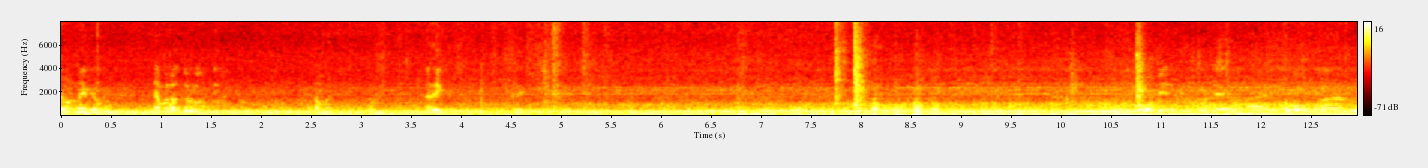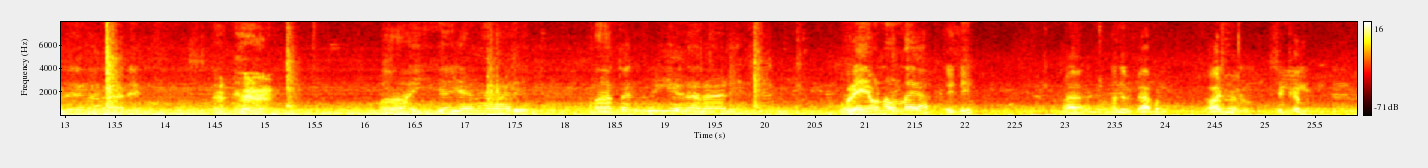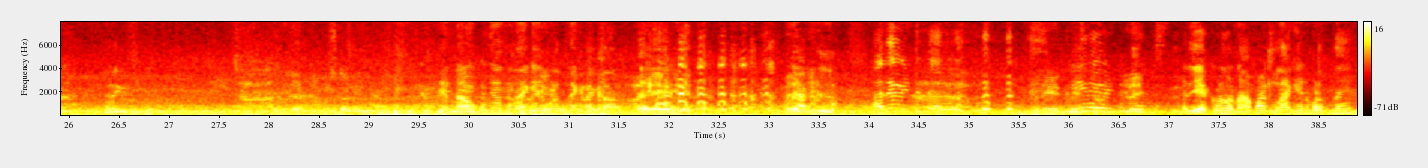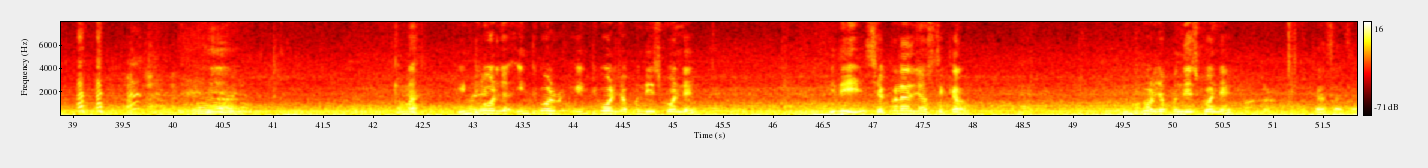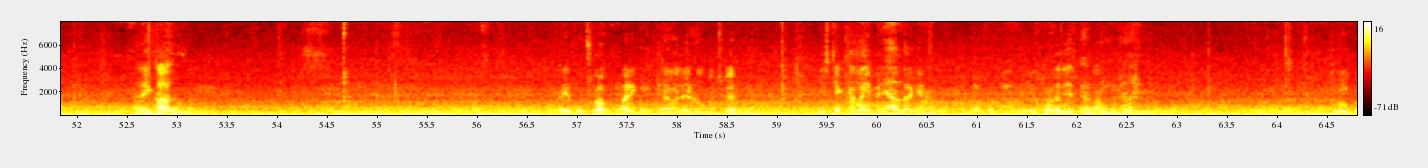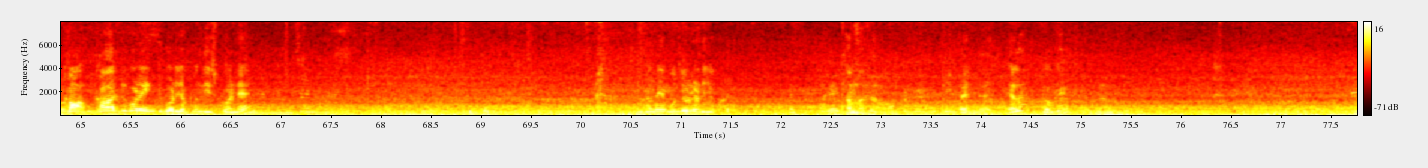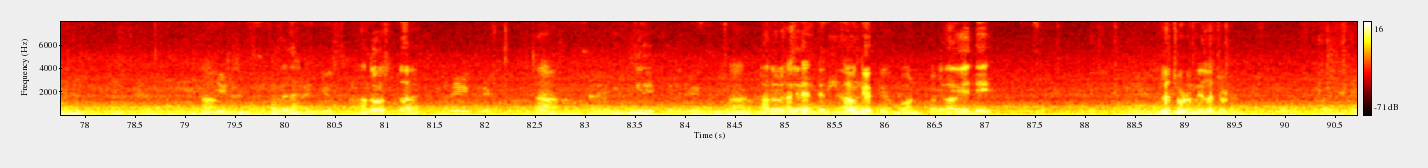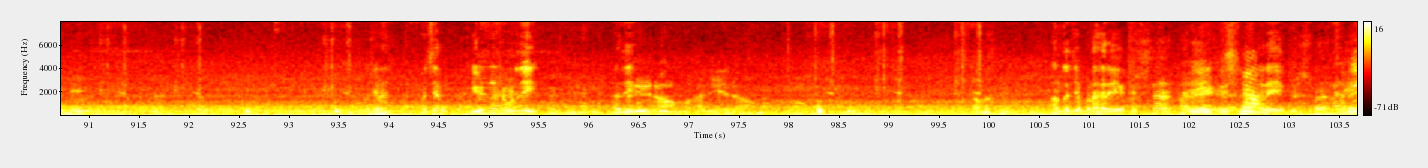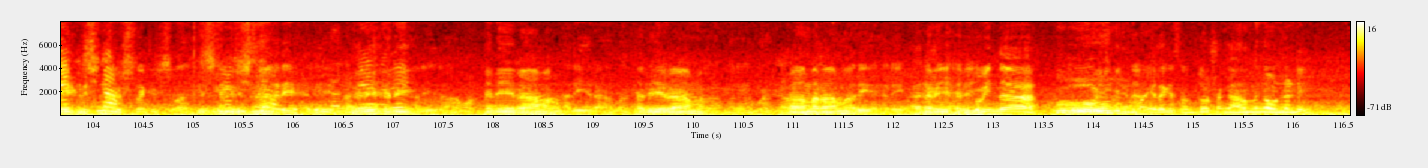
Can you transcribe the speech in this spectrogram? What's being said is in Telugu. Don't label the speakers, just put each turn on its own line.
ఉన్నాయి కాబట్టి నెంబర్ అందులో ఉంది. నాడే. మా అయ్యయ్యన రాడే. మా తండ్రి రాడే. ఒరే ఏమన్నా ఉన్నాయా? ఏంటి? అందులో పేపర్లు. కార్డులు స్టిక్కర్లు. అరే నేను నా ఉపన్యాసం నాకే వినపడుతుంది ఇక్కడ అక్కడ. అరే అక్కడ
అదే వింటున్నారు. మీరే వింటున్నారు.
అది ఎక్కడో నా పాటలు నాకే వినపడుతున్నాయి. అమ్మా ఇంటి కోడి చె- ఇంటి కోడి ఇంటి కోడి చొప్పున తీసుకోండి. ఇది సెక్యులరిజం స్టిక్కర్. ఇంటి కోడి చొప్పున తీసుకోండి. Sir sir sir. అరే
కాలు.
అరే పుచ్చుకో వాడికి ఎవరే నువ్వు పుచ్చుకో ఈ స్టిక్కర్లు అయిపోయినాయి అందరికీ ఫోటో తీసుకుందాం. ఈ కార్డు కూడా ఇంటి కూడా చెప్పని తీసుకోండి. అన్నయ్య ముందు అమ్మ. ఎలా? ఓకే. అందరూ వస్తున్నారా? అందరూ
అంతే? అంతే. ఓకే ఓకే బాగుంది.
ఓకే నాలుగైదు
ఇలా చూడండి ఇలా చూడండి.
అది. అందరు చెప్పండి హరే కృష్ణ.
హరే కృష్ణ.
హరే కృష్ణ.
హరే కృష్ణ.
కృష్ణ కృష్ణ.
కృష్ణ కృష్ణ.
హరే. హరే
హరే. హరే.
హరే. రామ.
హరే రామ.
హరే రామ.
హరే రామ.
రామ రామ. హరే. హరే
హరే హరే.
గోవింద.
గోవింద.
ఇలాగే సంతోషంగా ఆనందంగా ఉండండి.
